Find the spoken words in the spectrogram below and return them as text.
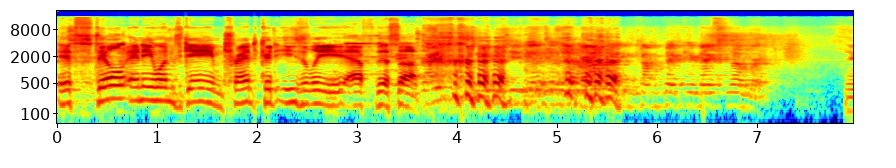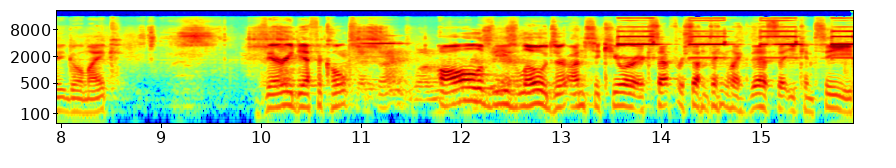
it's still anyone's game. Trent could easily F this up. Trent, as soon as you get to the round, you can come pick your next number. There you go, Mike. Very difficult. That sign is one. All of these loads are unsecure except for something like this that you can see.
